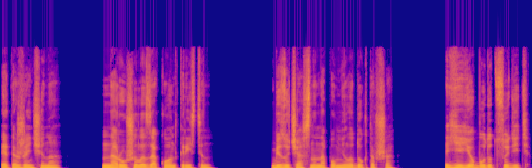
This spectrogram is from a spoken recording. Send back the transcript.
Эта женщина нарушила закон, Кристин, безучастно напомнила докторша. Ее будут судить.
